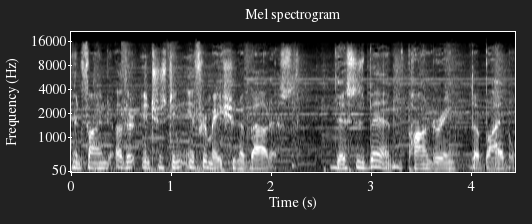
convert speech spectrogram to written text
and find other interesting information about us. This has been Pondering the Bible.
